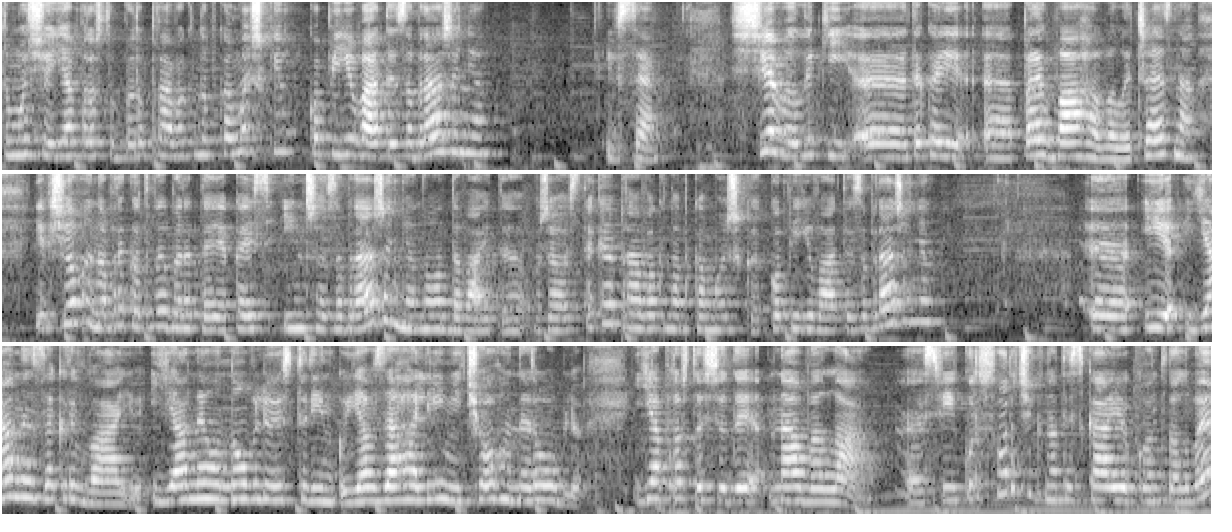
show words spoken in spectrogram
тому що я просто беру права кнопка мишки, копіювати зображення і все. Ще великий е, такий е, перевага величезна. Якщо ви, наприклад, виберете якесь інше зображення, ну давайте вже ось таке права кнопка мишки копіювати зображення. Е, і я не закриваю, я не оновлюю сторінку, я взагалі нічого не роблю. Я просто сюди навела е, свій курсорчик, натискаю Ctrl-V,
